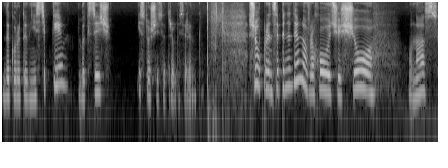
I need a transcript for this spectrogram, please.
декоративні стіпки, бекстіч і 163 бисеринки. Що, в принципі, не дивно, враховуючи, що у нас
